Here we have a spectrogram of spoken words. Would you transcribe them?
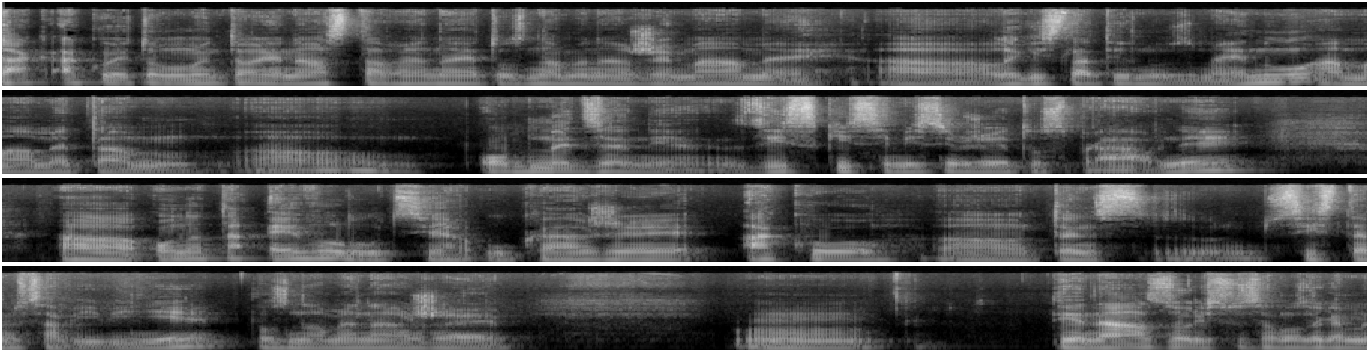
tak, ako je to momentálne nastavené, to znamená, že máme uh, legislatívnu zmenu a máme tam uh, obmedzené zisky, si myslím, že je to správne. A ona, tá evolúcia ukáže, ako ten systém sa vyvinie. To znamená, že um, tie názory sú samozrejme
